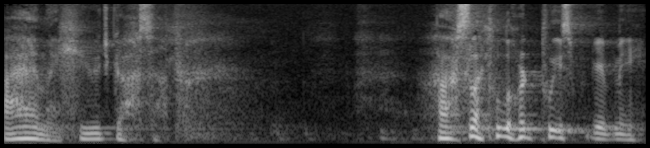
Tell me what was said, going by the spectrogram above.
I am a huge gossip. I was like, Lord, please forgive me.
